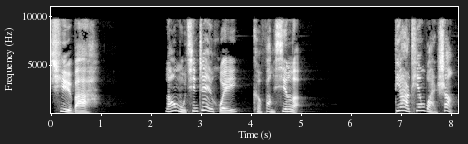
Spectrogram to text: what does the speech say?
去吧。老母亲这回可放心了。第二天晚上，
